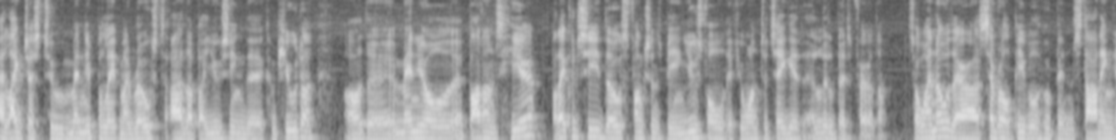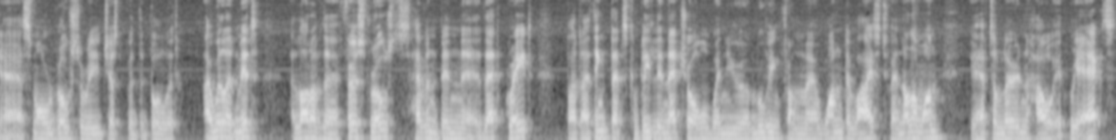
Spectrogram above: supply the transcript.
I like just to manipulate my roast either by using the computer or the manual uh, buttons here, but I could see those functions being useful if you want to take it a little bit further. So I know there are several people who've been starting a small roastery just with the bullet. I will admit a lot of the first roasts haven't been uh, that great, but I think that's completely natural when you're moving from uh, one device to another one. You have to learn how it reacts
